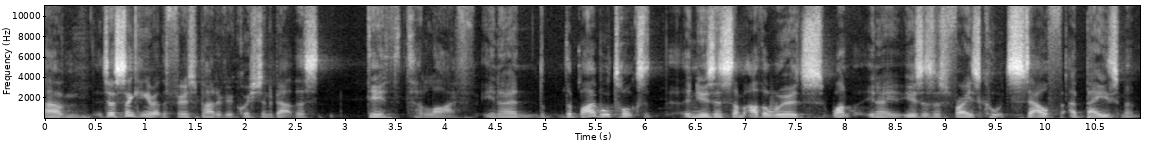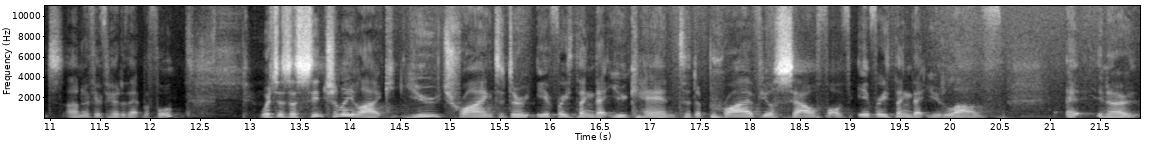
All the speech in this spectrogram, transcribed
Um, just thinking about the first part of your question about this death to life, you know, and the, the Bible talks and uses some other words. One, you know, uses this phrase called self-abasement. I don't know if you've heard of that before which is essentially like you trying to do everything that you can to deprive yourself of everything that you love, uh, you know,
